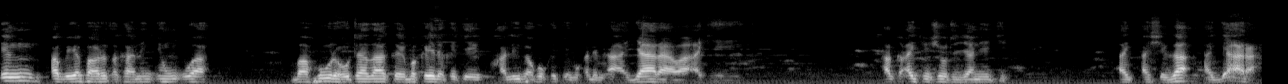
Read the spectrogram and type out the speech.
In abu ya faru tsakanin yan uwa ba hura wuta za ka yi ba kai da kake halifa ko kake muqaddim a gyarawa ake yi. Haka aikin shehu tijani yake. A shiga a gyara.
